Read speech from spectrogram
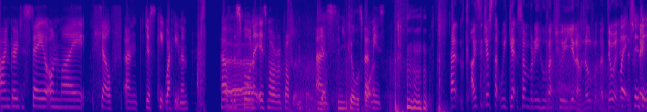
I'm going to stay on my shelf and just keep whacking them. However, the Uh, spawner is more of a problem, Yes, can you kill the spawner? that means. I, I suggest that we get somebody who's actually, you know, knows what they're doing in Wait, this do, do,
